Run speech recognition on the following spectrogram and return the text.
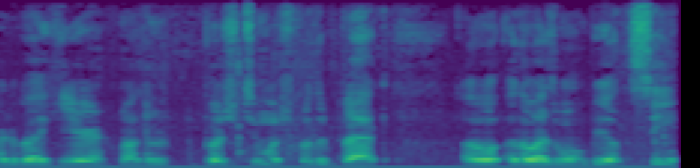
Right about here. I'm not going to push too much further back, otherwise I won't be able to see.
